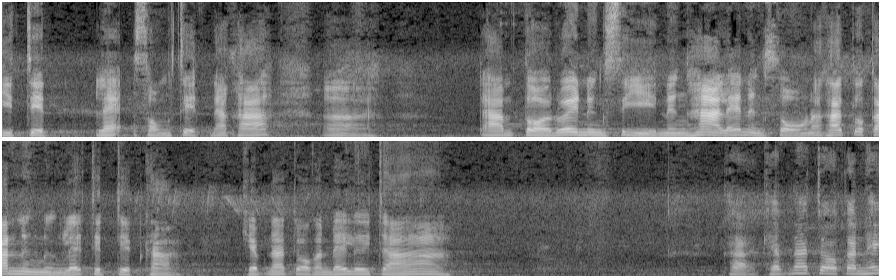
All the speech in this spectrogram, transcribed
47 และ 27 นะคะตามต่อด้วย 14 15 และ 12 นะคะ ตัวกัน 11 และ 77 ค่ะ แคปหน้าจอกันได้เลยจ้าค่ะแคปหน้าจอกันให้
